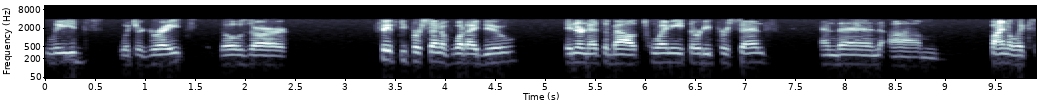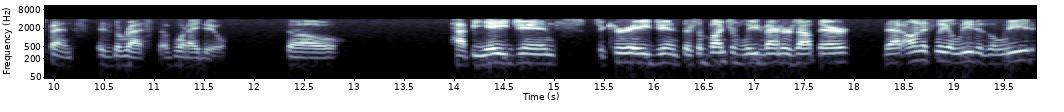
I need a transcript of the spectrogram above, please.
leads, which are great. Those are 50% of what I do. Internet's about 20, 30%. And then um, final expense is the rest of what I do. So happy agents, secure agents, there's a bunch of lead vendors out there that honestly a lead is a lead.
